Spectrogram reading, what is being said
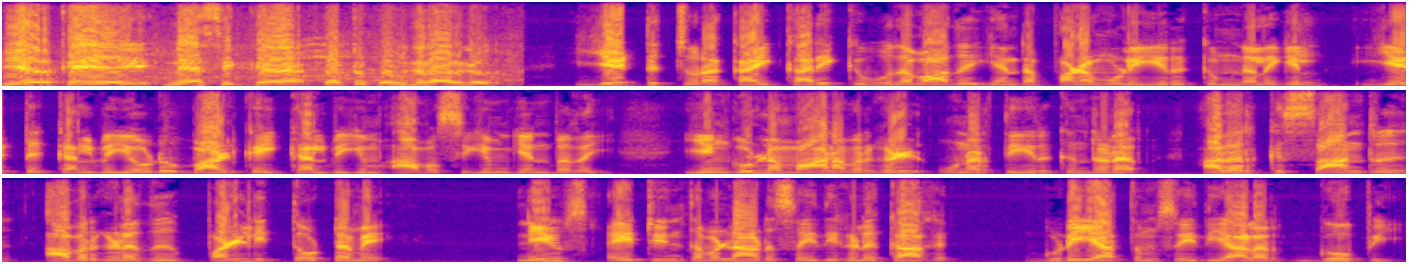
இயற்கையை நேசிக்க கற்றுக்கொள்கிறார்கள். ஏட்டுச் சுரக்காய் கறிக்கு உதவாது என்ற பழமொழி இருக்கும் நிலையில் ஏட்டு கல்வியோடு வாழ்க்கை கல்வியும் அவசியம் என்பதை இங்குள்ள மாணவர்கள் உணர்த்தி இருக்கின்றனர். அதற்கு சான்று அவர்களது பள்ளி தோட்டமே. நியூஸ் எயிட்டீன் தமிழ்நாடு செய்திகளுக்காக குடியாத்தம் செய்தியாளர் கோபி.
